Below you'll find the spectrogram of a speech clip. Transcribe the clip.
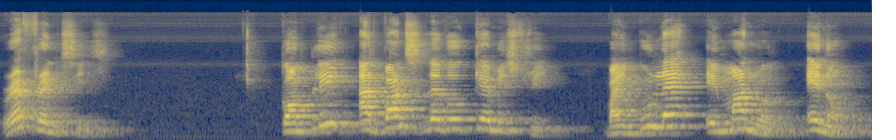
References Complete Advanced Level Chemistry by Ngule Emmanuel Eno.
